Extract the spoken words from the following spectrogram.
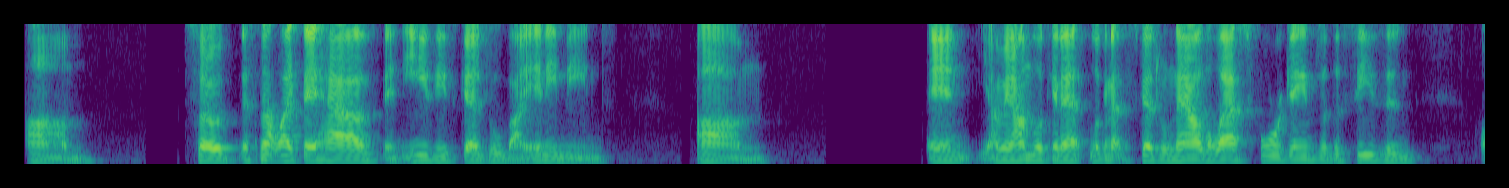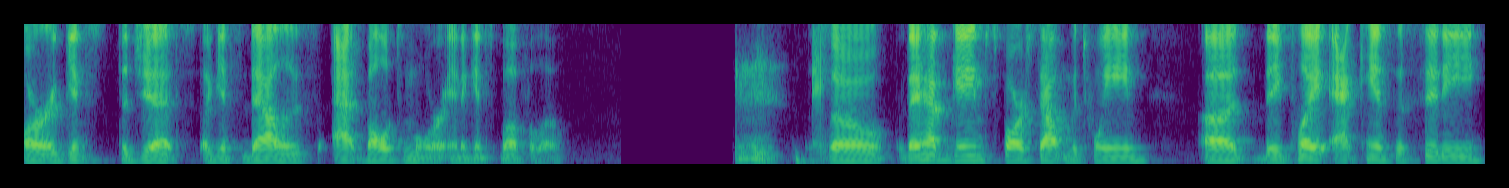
Um, so it's not like they have an easy schedule by any means. Um, and I mean, I'm looking at looking at the schedule now. The last four games of the season are against the Jets, against Dallas, at Baltimore, and against Buffalo. so they have games sparsed out in between. Uh, they play at Kansas City.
